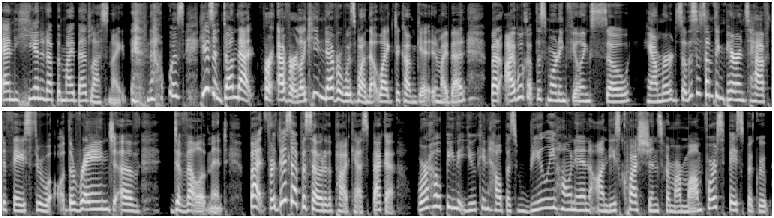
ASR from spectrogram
and he ended up in my bed last night. And that was, he hasn't done that forever. Like he never was one that liked to come get in my bed. But I woke up this morning feeling so hammered. So this is something parents have to face through the range of development. But for this episode of the podcast, Becca, we're hoping that you can help us really hone in on these questions from our Mom Force Facebook group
